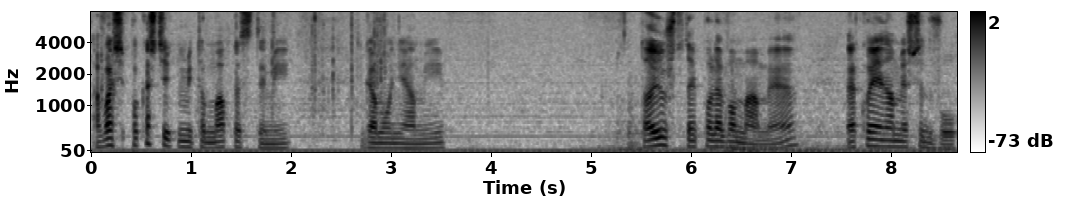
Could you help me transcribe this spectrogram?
A właśnie, pokażcie mi tą mapę z tymi gamoniami. To już tutaj po lewo mamy. Brakuje nam jeszcze dwóch.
